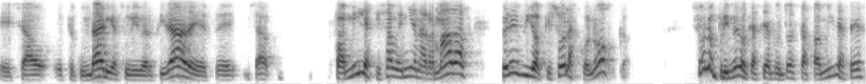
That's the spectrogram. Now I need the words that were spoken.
eh, ya secundarias, universidades, eh, ya familias que ya venían armadas previo a que yo las conozca. Yo lo primero que hacía con todas estas familias es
